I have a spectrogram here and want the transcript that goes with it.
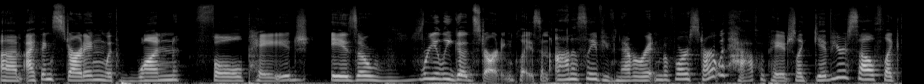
Um, I think starting with one full page is a really good starting place. And honestly, if you've never written before, start with half a page. Like, give yourself like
